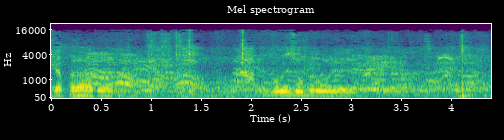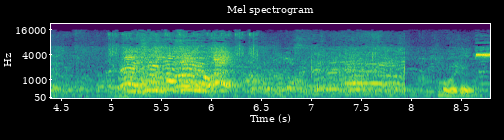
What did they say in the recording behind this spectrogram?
Mica parato, eh. Vuole subito vuole dire. Muore.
